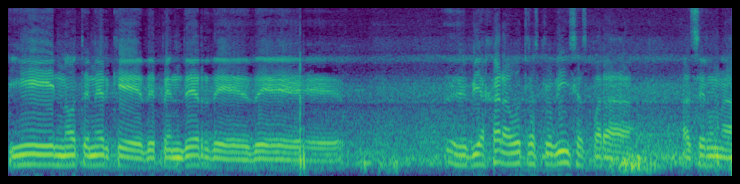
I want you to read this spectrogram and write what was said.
y no tener que depender de, viajar a otras provincias para hacer un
